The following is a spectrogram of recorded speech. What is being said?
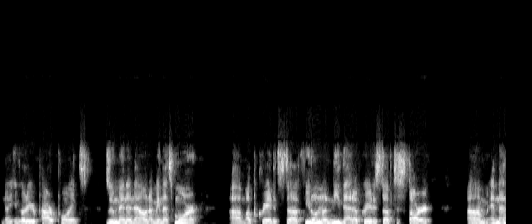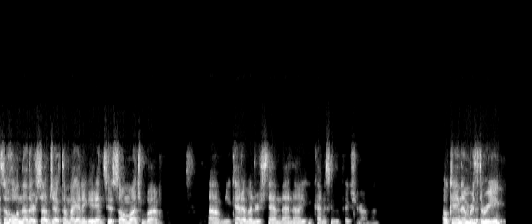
you know you can go to your PowerPoints, zoom in and out. I mean that's more um, upgraded stuff. You don't need that upgraded stuff to start, um, and that's a whole nother subject I'm not going to get into so much, but um, you kind of understand that now. You can kind of see the picture on that. Okay, number three.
